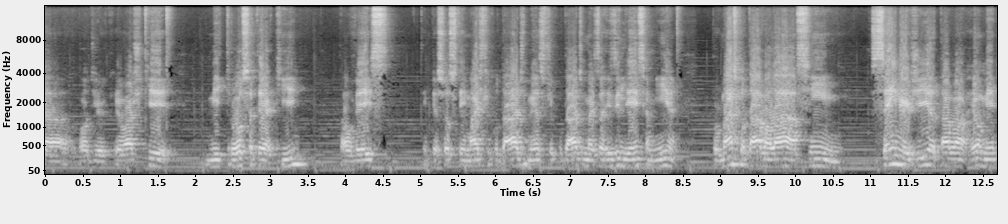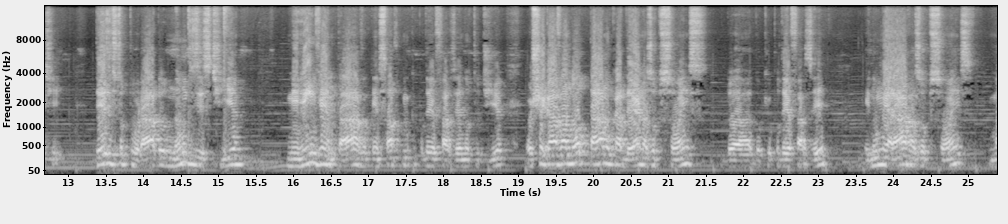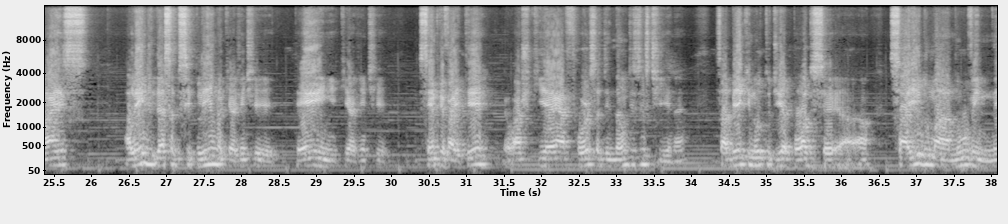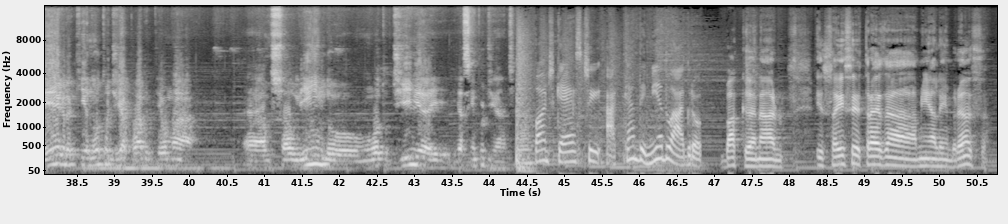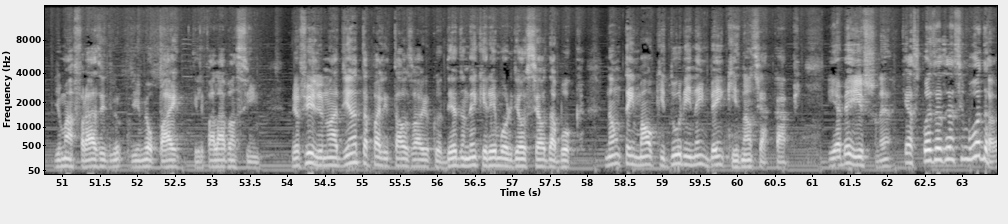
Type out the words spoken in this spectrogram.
Valdir, eu acho que me trouxe até aqui. Talvez tem pessoas que têm mais dificuldade, menos dificuldade, mas a resiliência minha, por mais que eu estava lá assim, sem energia, estava realmente desestruturado, não desistia, me reinventava, pensava como que eu poderia fazer no outro dia. Eu chegava a anotar no caderno as opções do, do que eu poderia fazer, enumerava as opções, mas além de, dessa disciplina que a gente tem e que a gente sempre vai ter, eu acho que é a força de não desistir, né? Saber que no outro dia pode ser uh, sair de uma nuvem negra, que no outro dia pode ter uma é, um sol lindo, um outro dia e, e, assim por diante. Podcast Academia do Agro. Bacana, Arno. Isso aí você traz a minha lembrança de uma frase de, de meu pai, que ele falava assim: Meu filho, não adianta palitar os olhos com o dedo nem querer morder o céu da boca. Não tem mal que dure nem bem que não se acabe. E é bem isso, né? Que as coisas se mudam.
